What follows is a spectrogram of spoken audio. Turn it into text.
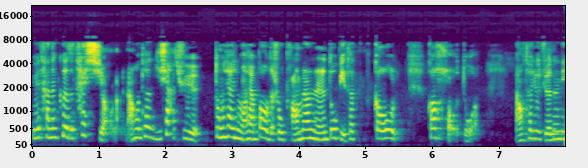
因为他那个子太小了，然后他一下去蹲下去往下抱的时候，旁边的人都比他高高好多。然后他就觉得那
